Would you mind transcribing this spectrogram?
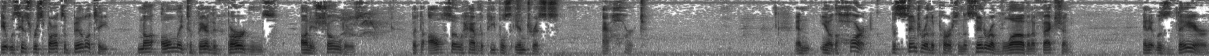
It was his responsibility not only to bear the burdens on his shoulders, but to also have the people's interests at heart. And, you know, the heart, the center of the person, the center of love and affection. And it was there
